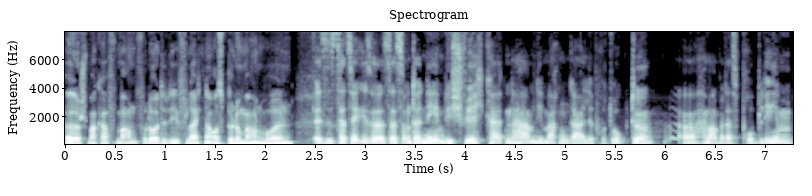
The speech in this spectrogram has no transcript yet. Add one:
äh, schmackhaft machen für Leute, die vielleicht eine Ausbildung machen wollen. Es ist tatsächlich so, dass das Unternehmen, die Schwierigkeiten haben, die machen geile Produkte, äh, haben aber das Problem,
